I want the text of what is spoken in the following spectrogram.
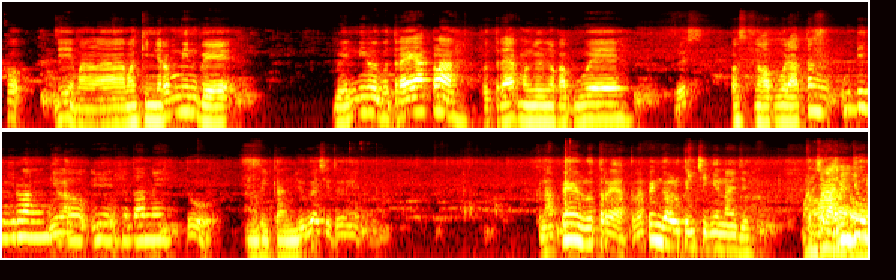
kok dia malah makin nyeremin gue gue ini lah gue teriak lah. Gue teriak manggil nyokap gue. Terus? Pas nyokap gue datang udah ngilang Ngilang. gitu iya setannya. Tuh mengerikan juga sih tuh. Kenapa lu teriak? Kenapa enggak lu kencingin aja? terlanjur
